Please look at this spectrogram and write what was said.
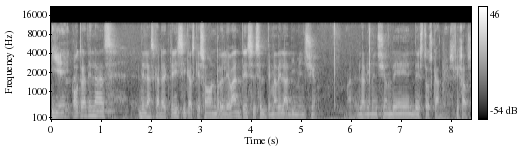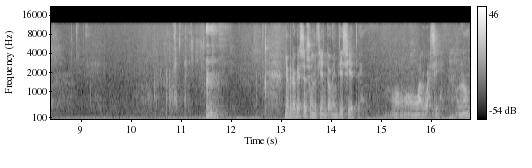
Y eh, otra de las, características que son relevantes es el tema de la dimensión, la dimensión de, de estos cambios. Fijaos, Yo creo que eso es un 127 o, algo así, ¿no?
